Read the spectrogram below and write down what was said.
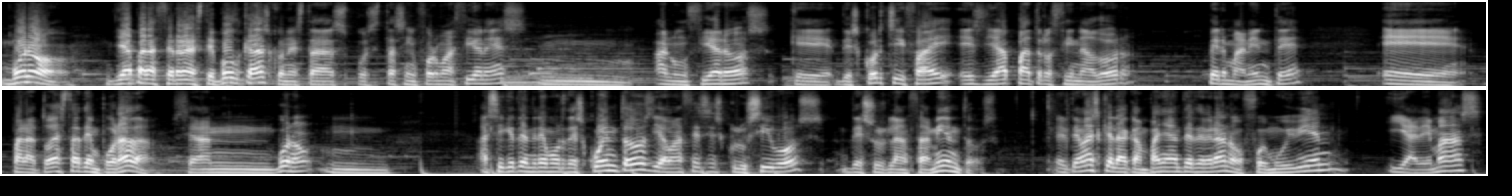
bueno, ya para cerrar este podcast con estas, pues, estas informaciones, mmm, anunciaros que Scorchify es ya patrocinador permanente eh, para toda esta temporada. O sea, bueno, mmm, así que tendremos descuentos y avances exclusivos de sus lanzamientos. El tema es que la campaña antes de verano fue muy bien y además,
